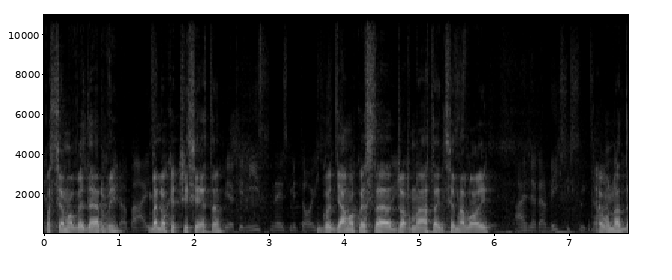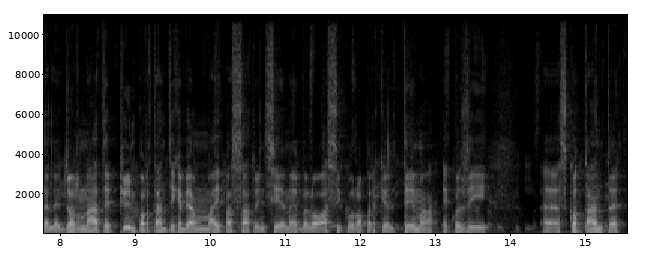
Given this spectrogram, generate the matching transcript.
possiamo vedervi, bello che ci siete. Godiamo questa giornata insieme a voi. È una delle giornate più importanti che abbiamo mai passato insieme, ve lo assicuro, perché il tema è così eh, scottante.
